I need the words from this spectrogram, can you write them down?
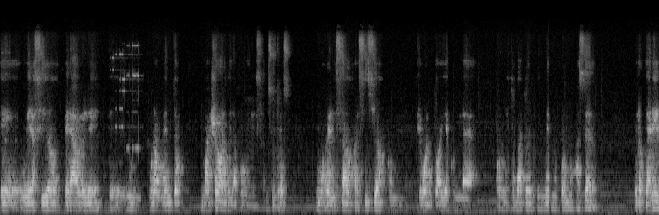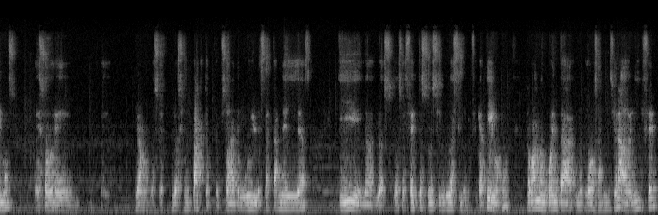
eh, hubiera sido esperable eh, un, aumento mayor de la pobreza. Nosotros hemos realizado ejercicios con, que, bueno, todavía con, la, con estos datos del INDEC no podemos hacer, pero que haremos sobre digamos, los, impactos que son atribuibles a estas medidas y los, los, efectos son sin duda significativos, ¿no? tomando en cuenta lo que vos has mencionado, el IFE,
